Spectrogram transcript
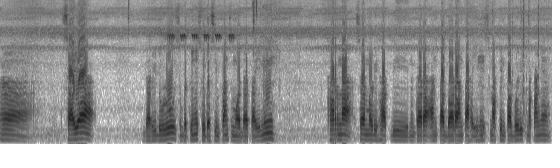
eh, saya dari dulu sebetulnya sudah simpan semua data ini. Karena saya melihat di negara anta barantah ini semakin publik makanya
